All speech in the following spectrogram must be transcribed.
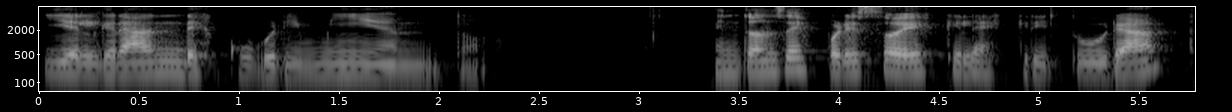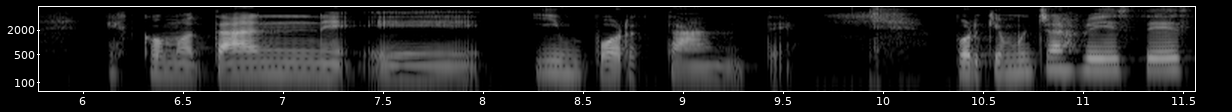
y el gran descubrimiento. Entonces, por eso es que la escritura es como tan eh, importante, porque muchas veces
